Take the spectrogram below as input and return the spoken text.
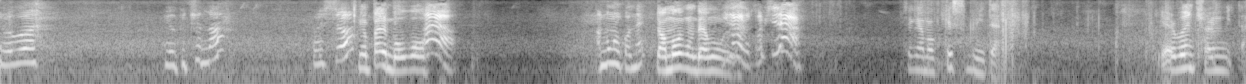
여러분. 이거 그쳤나? 벌써? 그냥 빨리 먹어. 아야! 안 먹을 거네? 나 먹으면 내가 먹어. 기다려, 갑시다! 제가 먹겠습니다. 여러분, 저입니다.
